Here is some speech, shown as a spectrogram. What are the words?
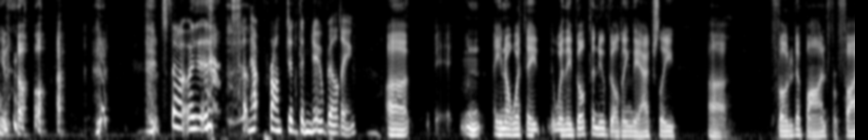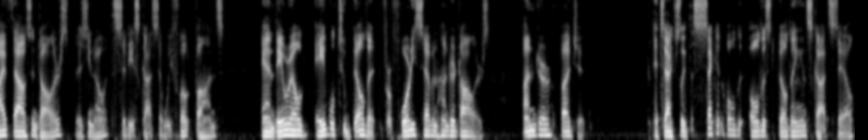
you know. So, so that prompted the new building. Uh, you know what they when they built the new building, they actually uh, floated a bond for five thousand dollars. As you know, at the city of Scottsdale, we float bonds, and they were able- to build it for forty seven hundred dollars under budget. It's actually the second hold, oldest building in Scottsdale,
